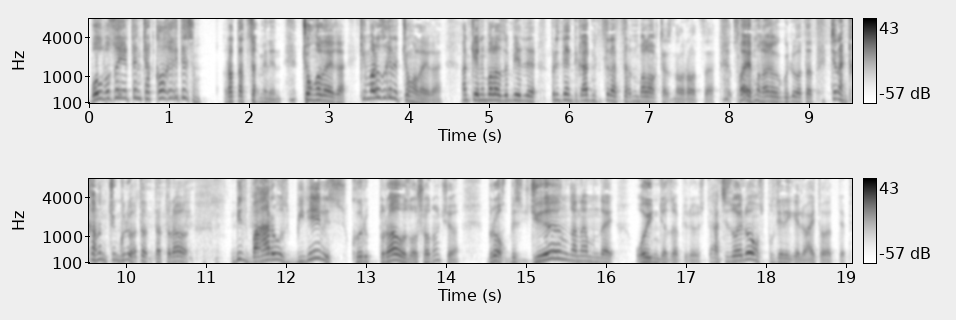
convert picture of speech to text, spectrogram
Болбосо эртең чаткалга кетесиң. Ротация менен чоң алайга ким баргысы келет чоң алайга анткени баласы бул президенттик администрациянын бала бакчасына барып атса сулайман ага күлүп атат чын айтканым үчүн күлүп атат да туурабы. Биз баарыбыз билебиз көрүп турабыз ошонучу. Бирок биз жөн гана мындай оюн жасап жүрөбүз да. Сиз ойлобоңуз бул жерге келип айтып атат деп.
